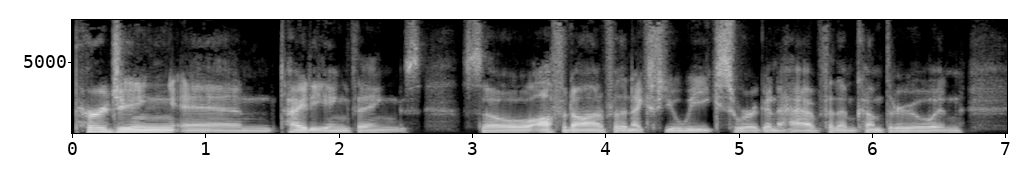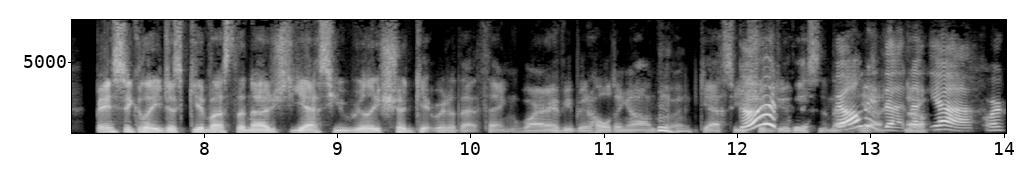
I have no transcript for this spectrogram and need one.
purging and tidying things. So off and on for the next few weeks, we're going to have for them come through and basically just give us the nudge. Yes, you really should get rid of that thing. Why have you been holding on to it? Yes, you should do this and We that. all yeah, need that. so- Yeah. Or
